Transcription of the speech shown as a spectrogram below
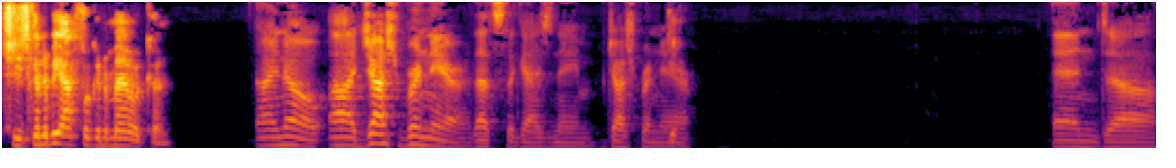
She's going to be African American. I know. Uh, Josh Brener, that's the guy's name. Josh Brener. And uh,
